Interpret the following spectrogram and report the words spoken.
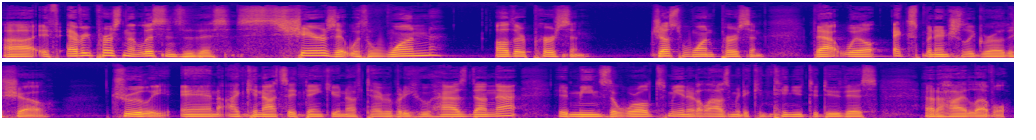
Uh, if every person that listens to this shares it with one other person, just one person, that will exponentially grow the show. Truly. And I cannot say thank you enough to everybody who has done that. It means the world to me and it allows me to continue to do this at a high level.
